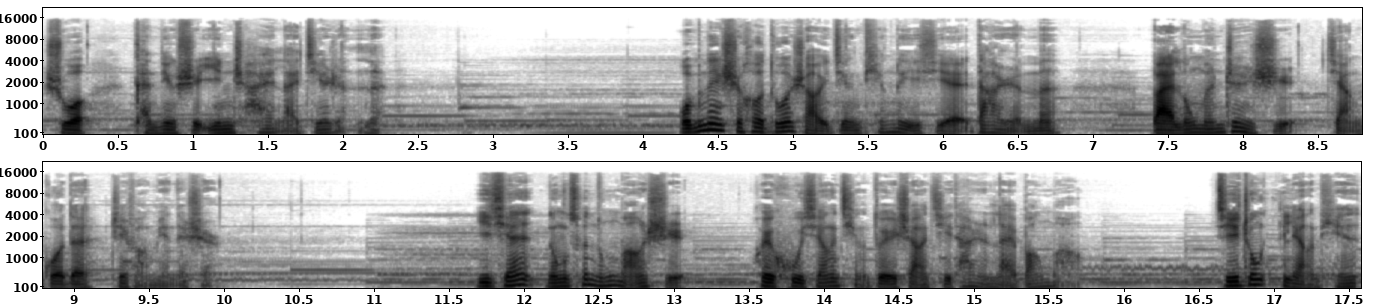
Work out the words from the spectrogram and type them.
说肯定是阴差来接人了。我们那时候多少已经听了一些大人们摆龙门阵时讲过的这方面的事儿。以前农村农忙时，会互相请队上其他人来帮忙，集中一两天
